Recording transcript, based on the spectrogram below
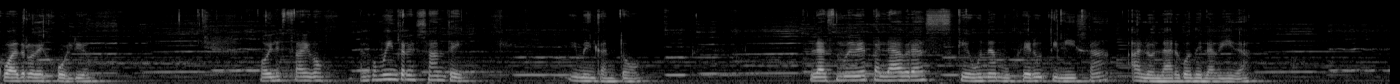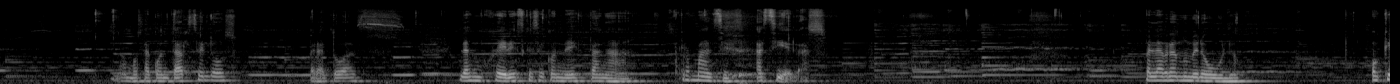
4 de julio. Hoy les traigo algo muy interesante y me encantó. Las nueve palabras que una mujer utiliza a lo largo de la vida. Vamos a contárselos para todas las mujeres que se conectan a romances a ciegas. Palabra número uno. Ok.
